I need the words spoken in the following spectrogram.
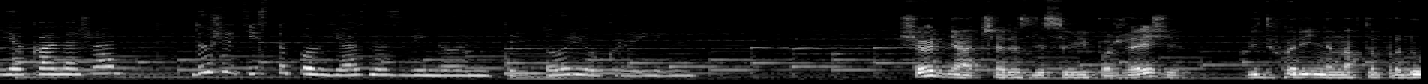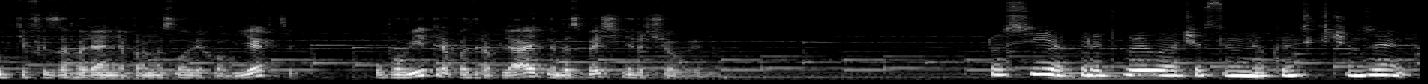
яка, на жаль, дуже тісно пов'язана з війною на території України. Щодня через лісові пожежі, від горіння нафтопродуктів і загоряння промислових об'єктів у повітря потрапляють небезпечні речовини. Росія перетворила частину українських чорноземів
